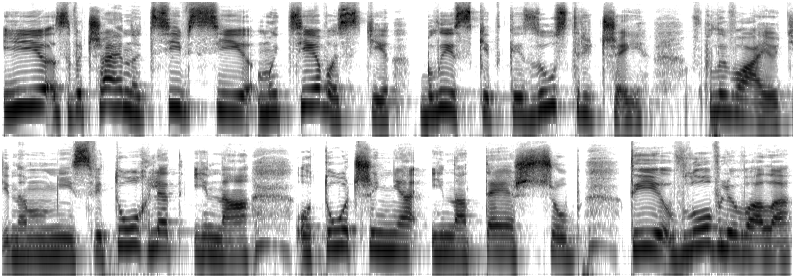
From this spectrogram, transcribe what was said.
І звичайно, ці всі миттєвості, блискітки зустрічей впливають і на мій світогляд, і на оточення, і на те, щоб ти вловлювала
